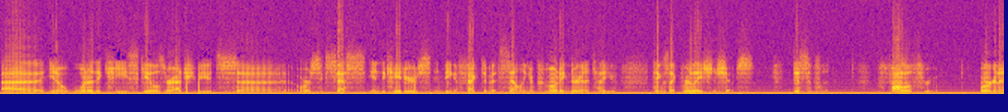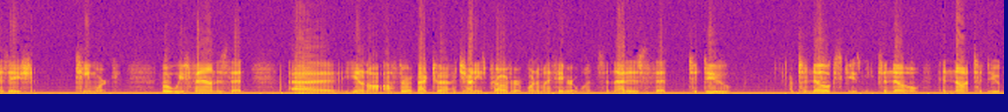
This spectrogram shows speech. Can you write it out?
uh, you know, what are the key skills or attributes uh, or success indicators in being effective at selling and promoting? They're going to tell you things like relationships, discipline, follow through, organization, teamwork. But what we found is that uh, you know, and I'll, I'll, throw it back to a, a, Chinese proverb, one of my favorite ones, and that is that to do, or to know, excuse me, to know and not to do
